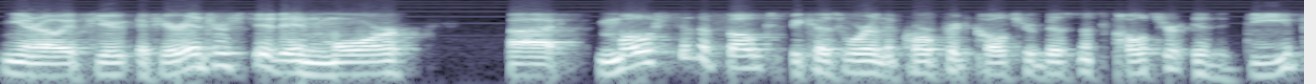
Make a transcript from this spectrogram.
you know, if you if you're interested in more uh, most of the folks, because we're in the corporate culture business, culture is deep.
